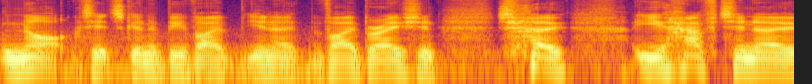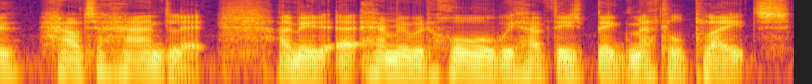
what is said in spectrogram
knocked. It's going to be, vib- you know, vibration. So you have to know how to handle it. I mean, at Henry Wood Hall, we have these big metal plates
